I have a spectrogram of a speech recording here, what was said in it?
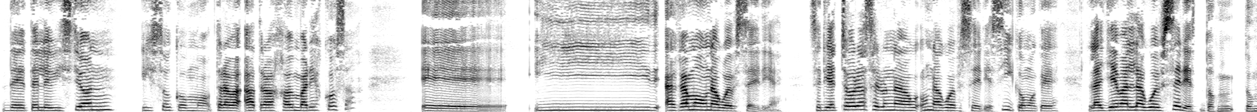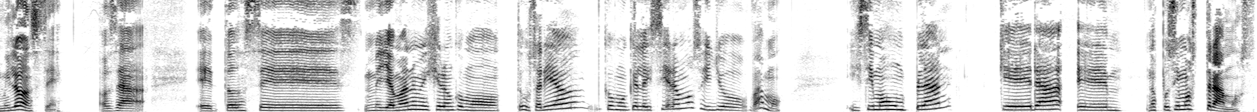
de televisión, hizo como, traba- ha trabajado en varias cosas, eh, y hagamos una web serie. Sería choro hacer una, una web serie, sí, como que la llevan las web series, dos- 2011. O sea, entonces me llamaron y me dijeron como, ¿te gustaría como que la hiciéramos? Y yo, vamos. Hicimos un plan que era, eh, nos pusimos tramos.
